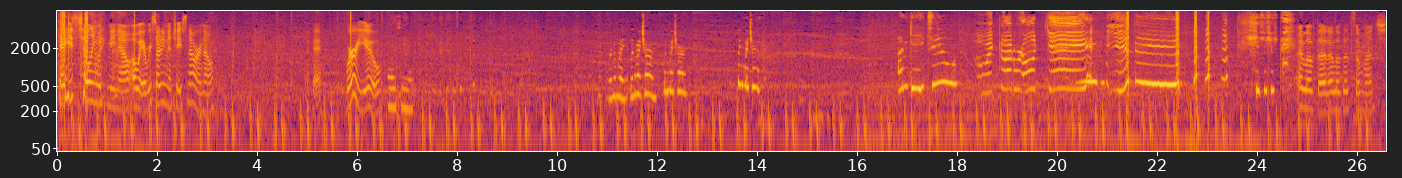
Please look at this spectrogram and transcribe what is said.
Okay, he's chilling with me now. Oh wait, are we starting to chase now or no? Okay. Where are you? I see you. Look at my look at my charm. Look at my charm. Look at my charm. I'm gay too. Oh my god, we're all gay! Yippee! I love that. I love that so much.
